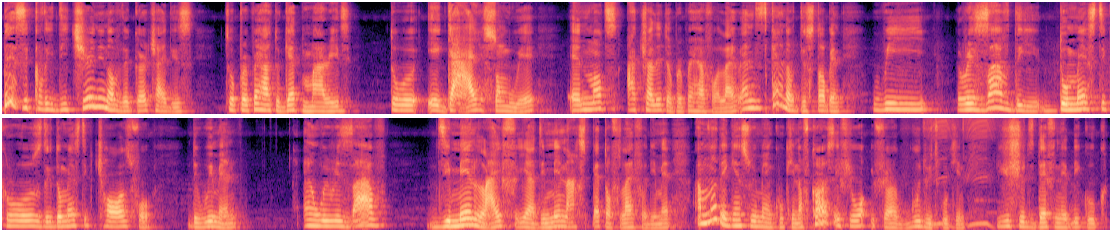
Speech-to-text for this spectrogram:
basically the training of the girl child is to prepare her to get married to a guy somewhere and not actually to prepare her for life. And it's kind of disturbing. We reserve the domestic roles, the domestic chores for the women, and we reserve the main life, yeah, the main aspect of life for the men. I'm not against women cooking. Of course, if you if you are good with cooking, you should definitely cook.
